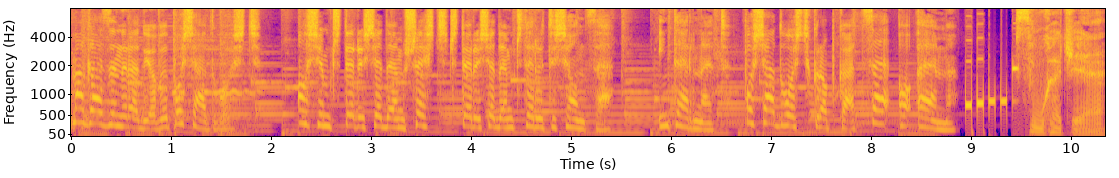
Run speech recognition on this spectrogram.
Magazyn radiowy Posiadłość. 847 647 4000. Internet posiadłość.com Słuchacie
